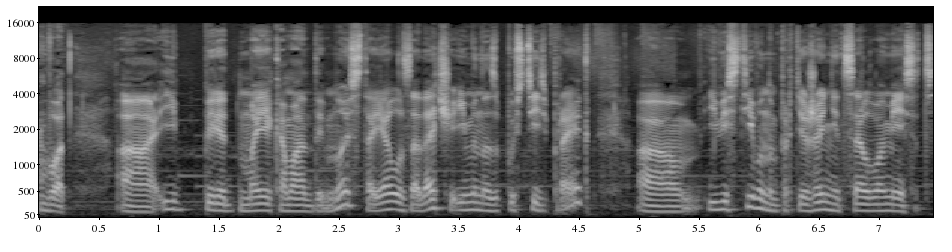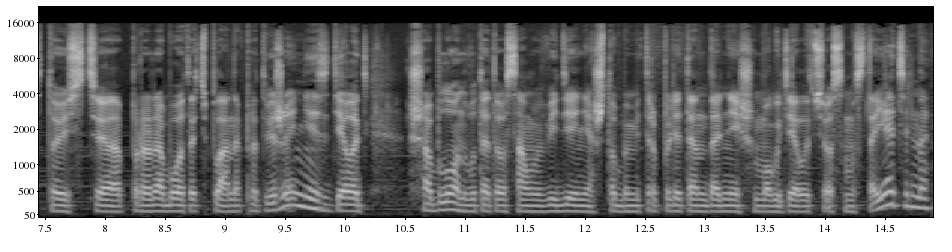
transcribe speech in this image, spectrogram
Вот. А, и перед моей командой и мной стояла задача именно запустить проект а, и вести его на протяжении целого месяца. То есть э, проработать планы продвижения, сделать шаблон вот этого самого введения, чтобы метрополитен в дальнейшем мог делать все самостоятельно.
